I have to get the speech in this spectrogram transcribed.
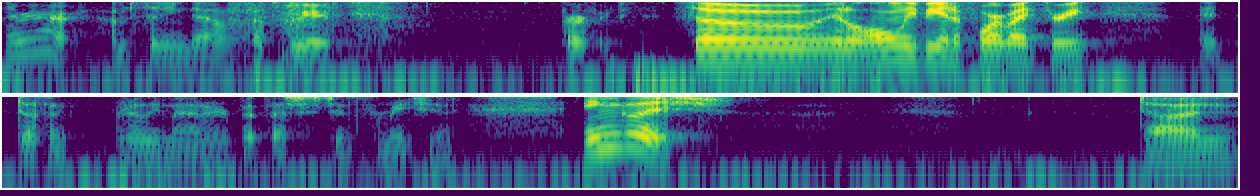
There we are. I'm sitting down. That's weird. Perfect. So it'll only be in a 4x3. It doesn't really matter, but that's just information. English. Done.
